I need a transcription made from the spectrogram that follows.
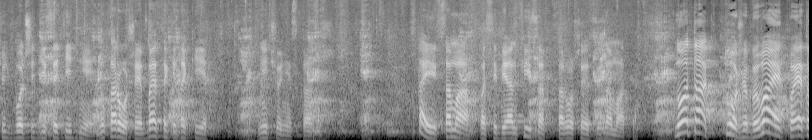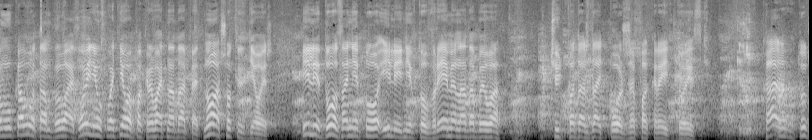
чуть больше 10 дней. Ну, хорошие бетики такие, ничего не скажешь. Да и сама по себе Анфиса хорошая свиноматка. Ну а так тоже бывает, поэтому у кого там бывает, ой, не ухватило, покрывать надо опять. Ну а что ты сделаешь? Или доза не то, или не в то время надо было чуть подождать позже покрыть. То есть тут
